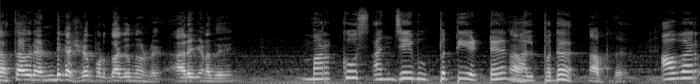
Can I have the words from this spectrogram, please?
കർത്താവ് രണ്ട് കക്ഷികളെ പുറത്താക്കുന്നുണ്ട്. ആരൊക്കെയാണത്? മർക്കോസ് അഞ്ച് മുപ്പത്തിയെട്ട് നാൽപ്പത്. നാൽപ്പത്. അവർ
